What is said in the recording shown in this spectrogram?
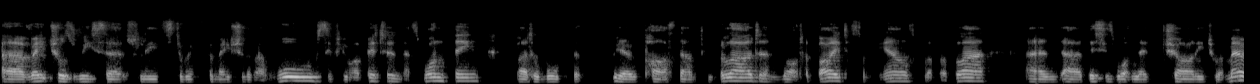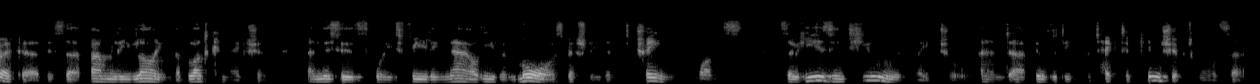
Uh, Rachel's research leads to information about wolves. If you are bitten, that's one thing, but a wolf that's you know passed down through blood and not a bite is something else. Blah blah blah. And uh, this is what led Charlie to America. This uh, family line, the blood connection, and this is what he's feeling now even more, especially that he's changed once. So he is in tune with Rachel and uh, feels a deep protective kinship towards her.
